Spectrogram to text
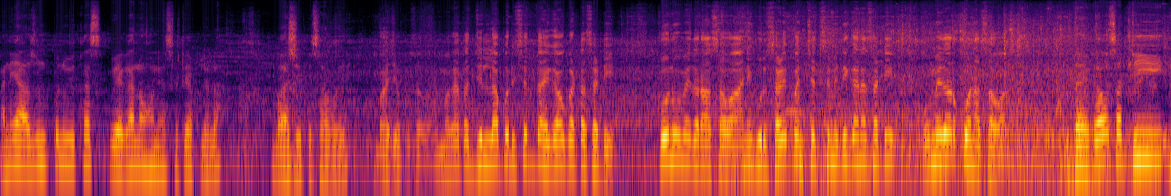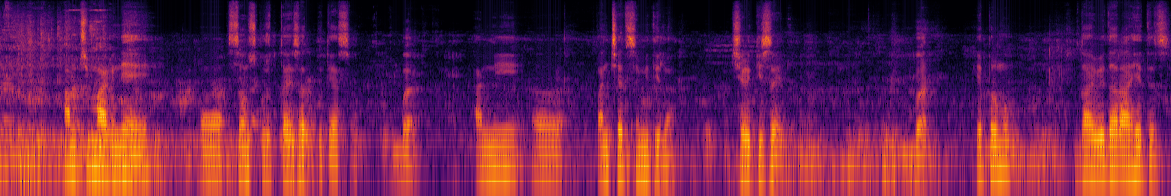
आणि अजून पण विकास वेगानं होण्यासाठी आपल्याला भाजपच हवं आहे. भाजपचा आहे. मग आता जिल्हा परिषद दहेगाव गटासाठी कोण उमेदवार असावा आणि गुरसाळी पंचायत समिती गणासाठी उमेदवार कोण असावा? दहगावसाठी आमची मागणी आहे संस्कृतताई सातपुते असं. बरं. आणि अ, पंचायत समितीला शेळकी साहेब. बरं. हे प्रमुख दावेदार आहेतच.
